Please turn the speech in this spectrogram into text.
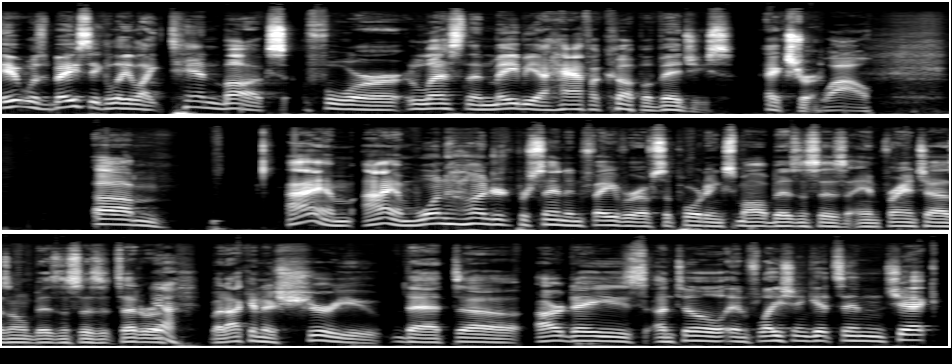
it was basically like 10 bucks for less than maybe a half a cup of veggies extra. Wow. Um I am I am 100% in favor of supporting small businesses and franchise-owned businesses, etc. Yeah. But I can assure you that uh, our days until inflation gets in check,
